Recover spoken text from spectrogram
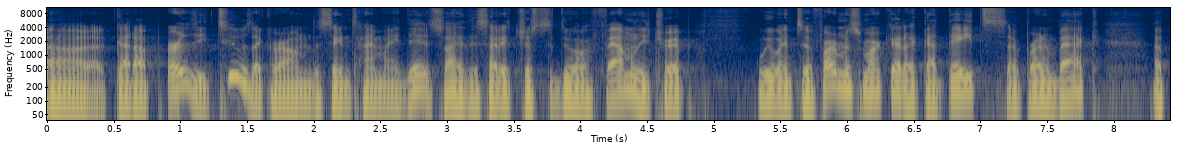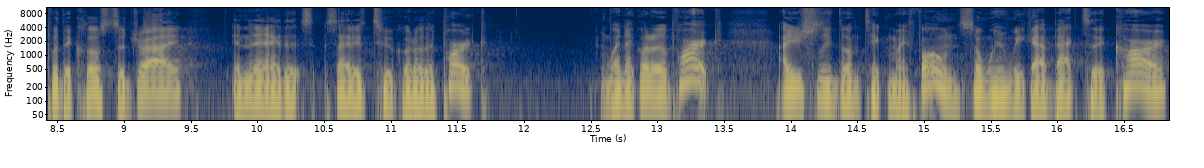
uh, got up early too like around the same time i did. So i decided just to do a family trip. We went to a farmers market i got dates i brought them back i put the clothes to dry and then i decided to go to the park. When I go to the park, I usually don't take my phone. So when we got back to the car,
